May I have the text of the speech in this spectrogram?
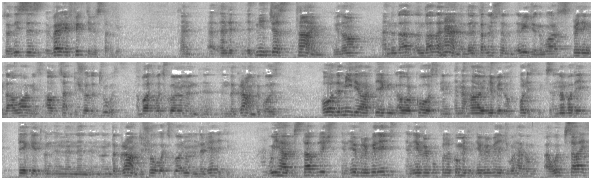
So this is a very effective struggle, and and it, it needs just time, you know. And on the, on the other hand, in the international region, we are spreading the awareness outside to show the truth about what's going on in, in the ground, because all the media are taking our cause in, in a high level of politics, and nobody take it on, in, in, on the ground to show what's going on in the reality. We have established in every village, in every popular community, in every village, we have a, a website,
